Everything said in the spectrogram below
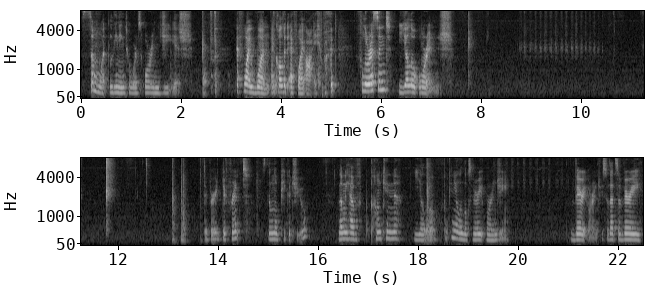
somewhat leaning towards orangey-ish. FY1, I called it FYI, but fluorescent yellow-orange. They're very different. Still no Pikachu. And then we have pumpkin yellow. Pumpkin yellow looks very orangey. Very orangey. So that's a very,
